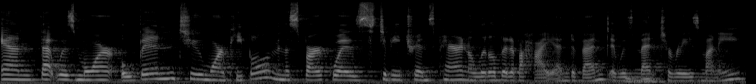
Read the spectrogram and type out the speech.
And that was more open to more people. I mean, the Spark was, to be transparent, a little bit of a high end event. It was meant to raise money.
